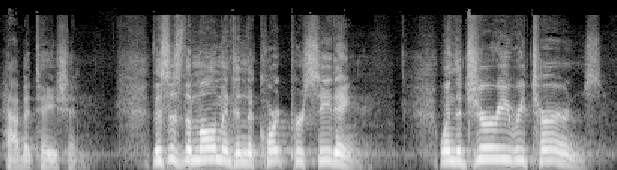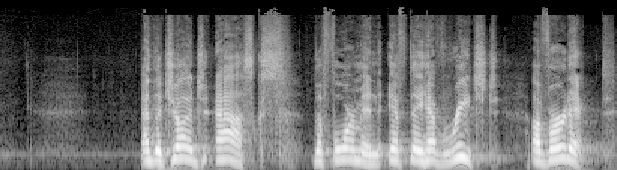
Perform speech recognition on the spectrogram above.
habitation." This is the moment in the court proceeding when the jury returns and the judge asks the foreman if they have reached a verdict.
